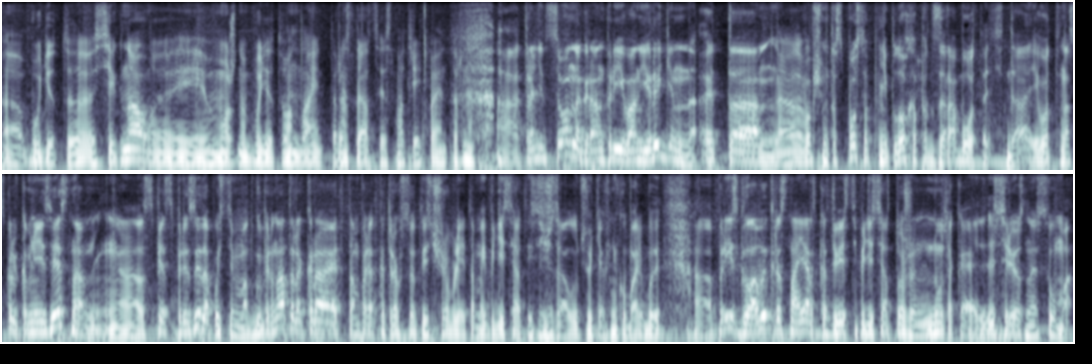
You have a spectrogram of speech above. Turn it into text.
э, будет э, сигнал, и можно будет в онлайн-трансляции смотреть по интернету. А, традиционно Гран-при Иван Ерыгин – это, э, в общем-то, способ неплохо подзаработать, да? И вот, насколько мне известно, э, спецпризы, допустим, от губернатора края, это там порядка 300 тысяч рублей, там и 50 тысяч за лучшую технику борьбы. А, Приз главы Красноярска 250 тоже, ну, такая серьезная сумма.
